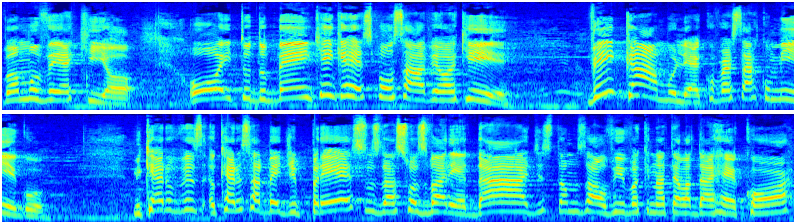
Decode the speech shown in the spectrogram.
Vamos ver aqui, ó. Oi, tudo bem? Quem que é responsável aqui? Vem cá, mulher, conversar comigo. Me quero, eu quero saber de preços, das suas variedades. Estamos ao vivo aqui na tela da Record.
